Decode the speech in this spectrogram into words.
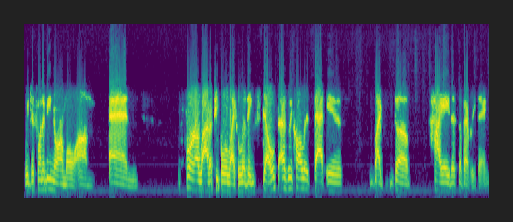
We just want to be normal. Um, and for a lot of people, like living stealth, as we call it, that is like the hiatus of everything.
